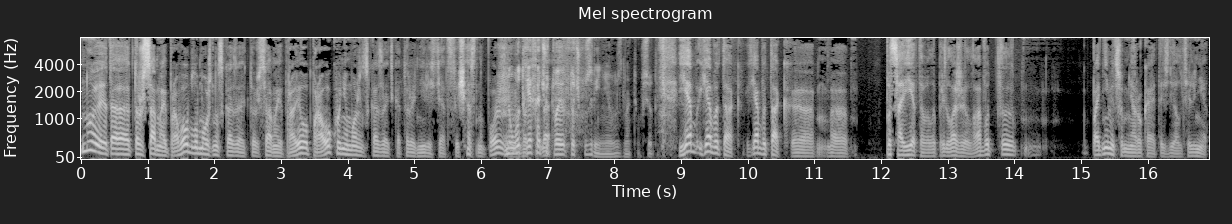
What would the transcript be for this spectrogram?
Ну, это то же самое про воблу можно сказать, то же самое про, про окуня можно сказать, которые не существенно позже. Ну, вот я хочу да. твою точку зрения узнать все-таки. Я, я бы так, я бы так э, э, посоветовал и предложил. А вот э, поднимется у меня рука это сделать или нет.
